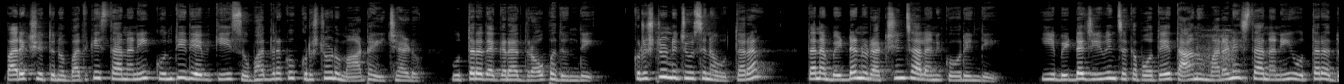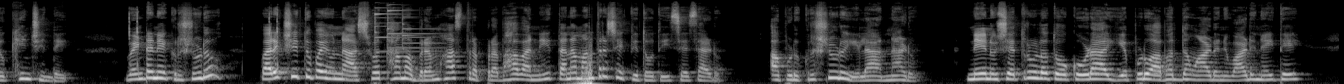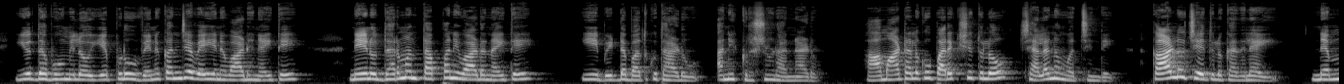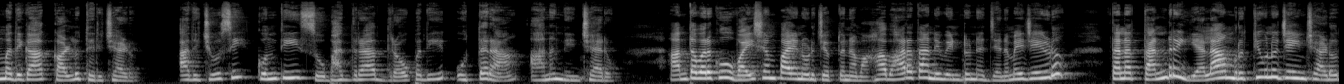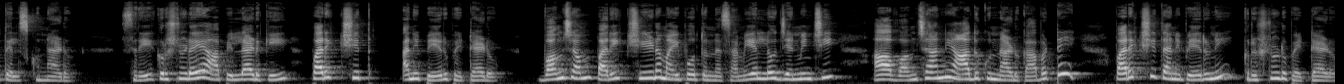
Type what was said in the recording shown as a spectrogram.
పరీక్షిత్తును బతికిస్తానని కుంతీదేవికి సుభద్రకు కృష్ణుడు మాట ఇచ్చాడు. ఉత్తర దగ్గర ద్రౌపది ఉంది. కృష్ణుని చూసిన ఉత్తర తన బిడ్డను రక్షించాలని కోరింది. ఈ బిడ్డ జీవించకపోతే తాను మరణిస్తానని ఉత్తర దుఃఖించింది. వెంటనే కృష్ణుడు పరీక్షిత్తుపై ఉన్న అశ్వత్థామ బ్రహ్మాస్త్ర ప్రభావాన్ని తన మంత్రశక్తితో తీసేశాడు. అప్పుడు కృష్ణుడు ఇలా అన్నాడు. నేను శత్రువులతో కూడా ఎప్పుడూ అబద్ధం ఆడని వాడినైతే యుద్ధభూమిలో ఎప్పుడూ వెనుకంజ వేయని వాడినైతే నేను ధర్మం తప్పని వాడనైతే ఈ బిడ్డ బతుకుతాడు అని కృష్ణుడు అన్నాడు. ఆ మాటలకు పరీక్షితులో చలనం వచ్చింది. కాళ్ళు చేతులు కదిలాయి. నెమ్మదిగా కళ్ళు తెరిచాడు. అది చూసి కుంతి సుభద్ర ద్రౌపది ఉత్తర ఆనందించారు. అంతవరకు వైశంపాయనుడు చెప్తున్న మహాభారతాన్ని వింటున్న జనమేజయుడు తన తండ్రి ఎలా మృత్యువును జయించాడో తెలుసుకున్నాడు. శ్రీకృష్ణుడే ఆ పిల్లాడికి పరీక్షిత్ అని పేరు పెట్టాడు. వంశం పరీక్షీణమైపోతున్న సమయంలో జన్మించి ఆ వంశాన్ని ఆదుకున్నాడు కాబట్టి పరీక్షిత్ అని పేరుని కృష్ణుడు పెట్టాడు.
